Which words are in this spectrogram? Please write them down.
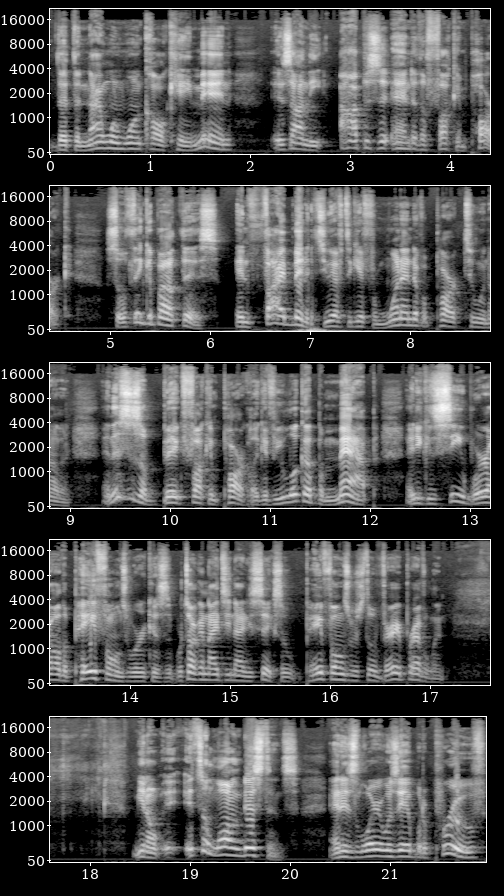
that the 911 call came in is on the opposite end of the fucking park so think about this. In five minutes, you have to get from one end of a park to another. And this is a big fucking park. Like, if you look up a map and you can see where all the payphones were, because we're talking 1996, so payphones were still very prevalent. You know, it's a long distance. And his lawyer was able to prove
